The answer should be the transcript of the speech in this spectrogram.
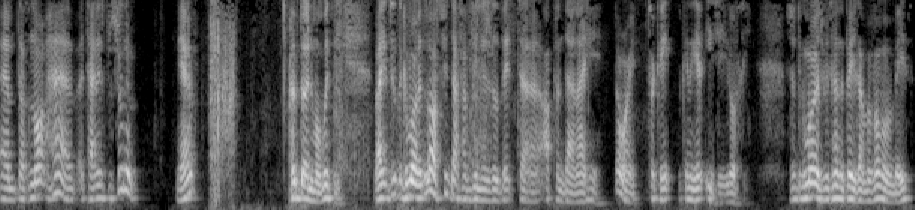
um, does not have a tanis besulim? Yeah? Hope anyone with me. Right, so the Gemara, the last few daf have been a little bit uh, up and down, I hear. Don't worry, it's okay, it's going to get easier, you'll see. So the Gemara, as we turn the page, number four base,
